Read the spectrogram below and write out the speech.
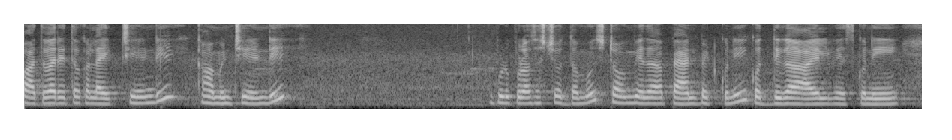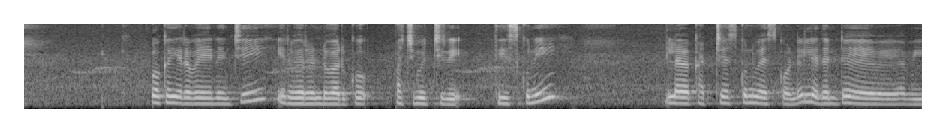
పాతవారైతే ఒక లైక్ చేయండి కామెంట్ చేయండి. ఇప్పుడు ప్రాసెస్ చూద్దాము. స్టవ్ మీద ప్యాన్ పెట్టుకుని కొద్దిగా ఆయిల్ వేసుకొని ఒక ఇరవై నుంచి ఇరవై రెండు వరకు పచ్చిమిర్చిని తీసుకుని ఇలా కట్ చేసుకుని వేసుకోండి. లేదంటే అవి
